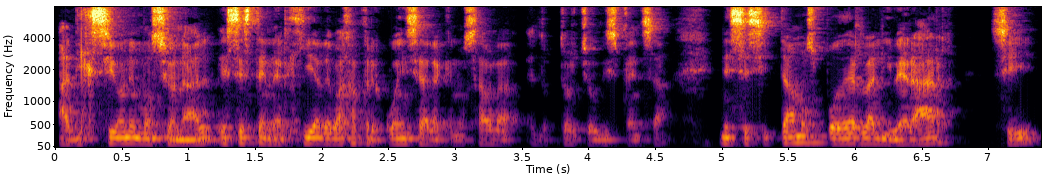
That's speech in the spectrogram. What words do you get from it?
adicción emocional, es esta energía de baja frecuencia de la que nos habla el doctor Joe Dispensa. Necesitamos poderla liberar, ¿sí?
